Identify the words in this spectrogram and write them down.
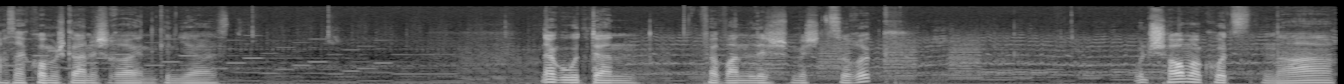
Ach, da komme ich gar nicht rein. Genial. Na gut, dann verwandle ich mich zurück. Und schau mal kurz nach,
